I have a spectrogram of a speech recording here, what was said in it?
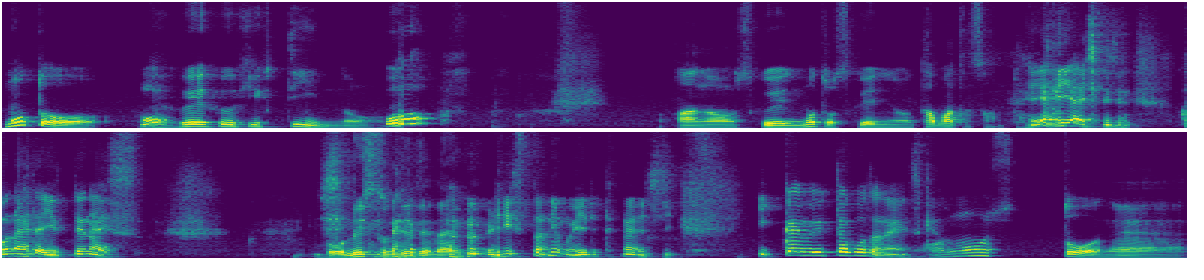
元お？FF15 のお？あのスクエニ元スクエニの田畑さんといやいやこの間言ってないです そうリストに出てない リストにも入れてないし一回も言ったことないんですけど。あの人はね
